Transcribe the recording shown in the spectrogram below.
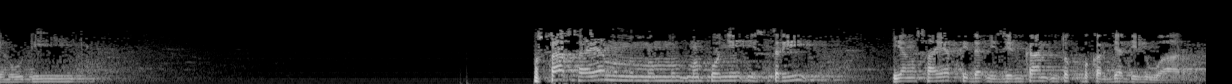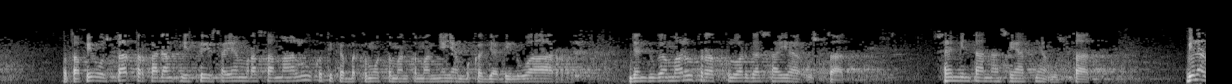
Yahudi Ustaz, saya mem mem mempunyai istri yang saya tidak izinkan untuk bekerja di luar. Tetapi Ustaz, terkadang istri saya merasa malu ketika bertemu teman-temannya yang bekerja di luar. Dan juga malu terhadap keluarga saya, Ustaz. Saya minta nasihatnya, Ustaz. Bilang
